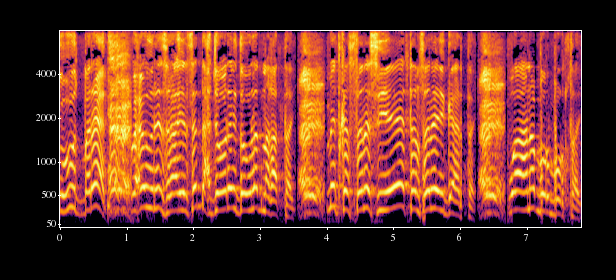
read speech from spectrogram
yuhuud baraag wuxuu yidhi israa'iil saddex jooray dowlad naqatay. Mid kastana siyeetan sanay gaartay. Waana burburtay.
